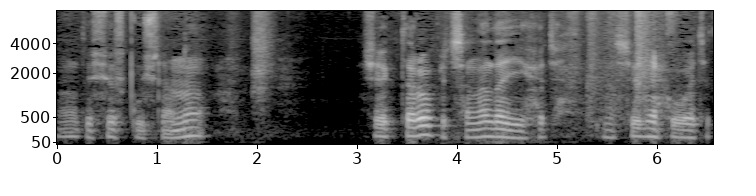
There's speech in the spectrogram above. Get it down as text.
Вот еще скучно. Ну, человек торопится, надо ехать. На сегодня хватит.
